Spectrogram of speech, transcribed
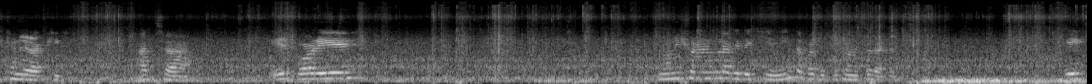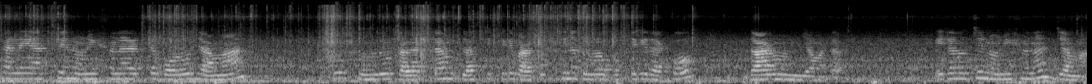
এখানে রাখি। আচ্ছা এরপরে ননী সোনারগুলো আগে দেখিয়ে নিই, তারপর গোপু সোনারটা দেখাচ্ছি। এইখানে আছে ননী সোনার একটা বড় জামা, খুব সুন্দর কালারটা, আমি প্লাস্টিক থেকে বার করছি না, তোমরা উপর থেকে দেখো, দারুণ জামাটা। এটা হচ্ছে ননী সোনার জামা।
